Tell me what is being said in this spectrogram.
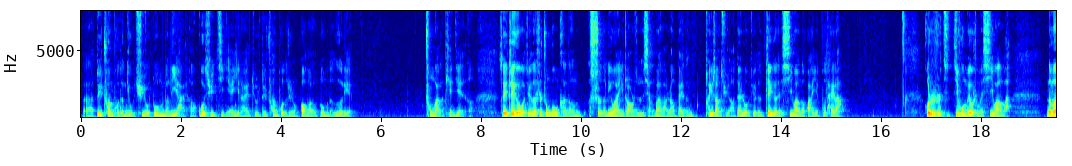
呃，对川普的扭曲有多么的厉害啊！过去几年以来，就是对川普的这种报道有多么的恶劣，充满了偏见啊！所以这个我觉得是中共可能使的另外一招，就是想办法让拜登推上去啊！但是我觉得这个希望的话也不太大。或者是几几乎没有什么希望吧。那么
